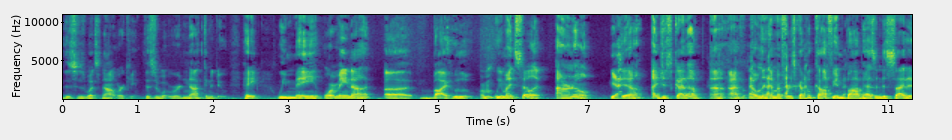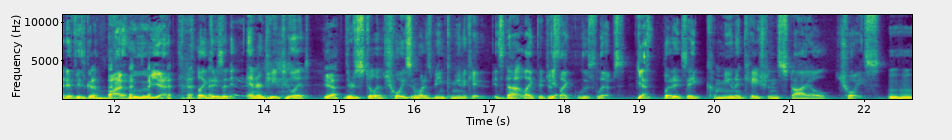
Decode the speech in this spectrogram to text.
this is what's not working. This is what we're not going to do. Hey, we may or may not uh, buy Hulu, or we might sell it. I don't know. Yeah. yeah. I just got up. Uh, I've, I only had my first cup of coffee, and Bob hasn't decided if he's going to buy Hulu yet. Like, there's an energy to it. Yeah. There's still a choice in what is being communicated. It's not like they're just Yeah. like loose lips. Yeah. But it's a communication style choice Mm-hmm.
